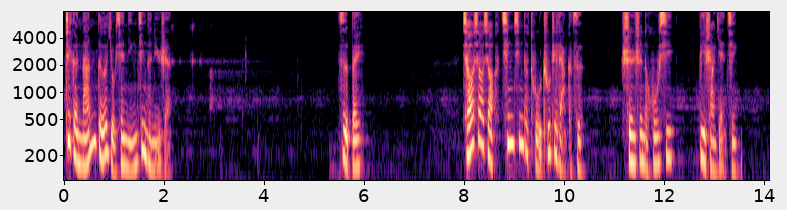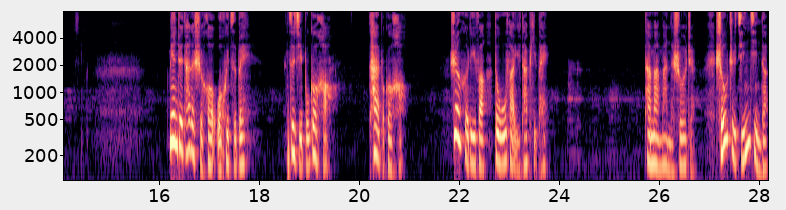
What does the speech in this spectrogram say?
这个难得有些宁静的女人。自卑。乔笑笑轻轻的吐出这两个字，深深的呼吸，闭上眼睛。面对他的时候，我会自卑，自己不够好，太不够好，任何地方都无法与他匹配。他慢慢的说着，手指紧紧的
